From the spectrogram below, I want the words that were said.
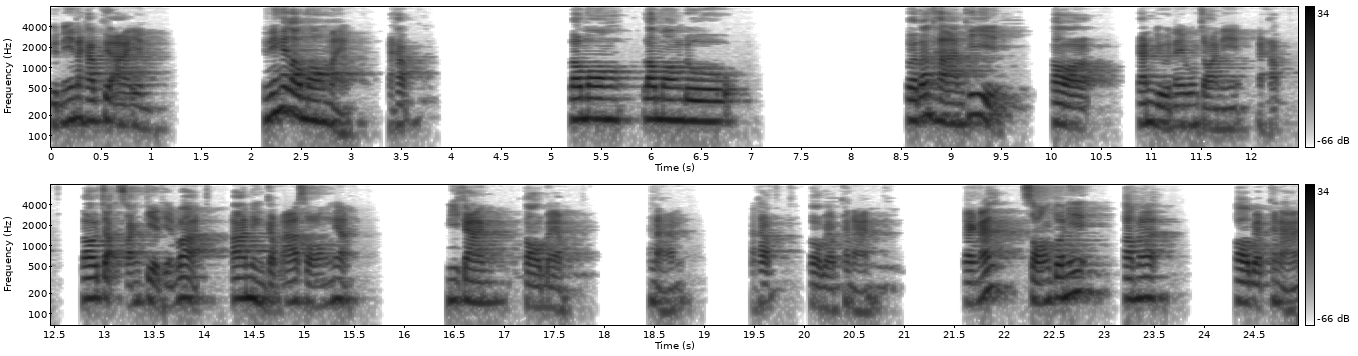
จุดนี้นะครับคือ Rn ทีนี้ให้เรามองใหม่นะครับ เรามองเรามองดู ตัวต้านทานที่ต่อกันอยู่ในวงจรนี้นะครับ เราจะสังเกตเห็นว่า R1 กับ R2 เนี่ย มีการต่อแบบขนานนะครับ ต่อแบบขนาน จากนั้นสองตัวนี้ทำแล้วต่อแบบขนาน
